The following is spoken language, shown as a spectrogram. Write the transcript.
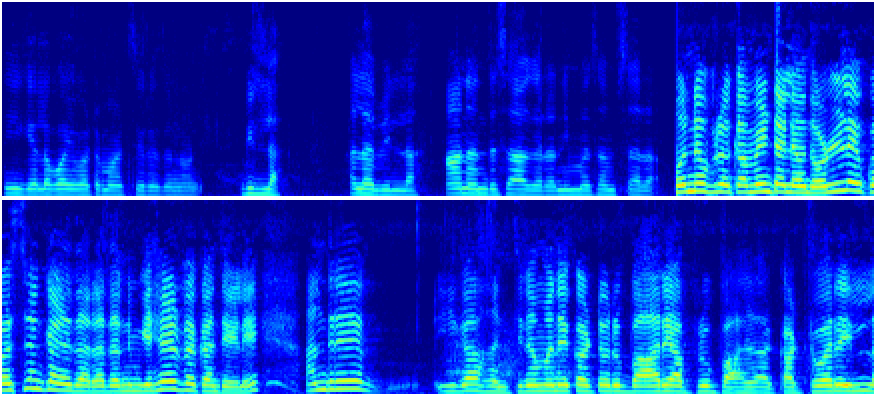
ಈಗೆಲ್ಲ ವಹಿವಾಟ ಮಾಡ್ತಿರೋದು ನೋಡಿ. ಬಿಲ್ಲ, ಅಲ್ಲ ಬಿಲ್ಲ ಆನಂದ ಸಾಗರ ನಿಮ್ಮ ಸಂಸಾರ. ಮೊನ್ನೊಬ್ರು ಕಮೆಂಟ್ ಅಲ್ಲಿ ಒಂದು ಒಳ್ಳೆ ಕ್ವಶನ್ ಕೇಳಿದ್ದಾರೆ ಅದನ್ನ ನಿಮ್ಗೆ ಹೇಳ್ಬೇಕಂತ ಹೇಳಿ ಅಂದ್ರೆ ಈಗ ಹಂಚಿನ ಮನೆ ಕಟ್ಟೋರು ಬಾರಿ ಅಪರೂಪ ಕಟ್ಟುವರೇ ಇಲ್ಲ.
